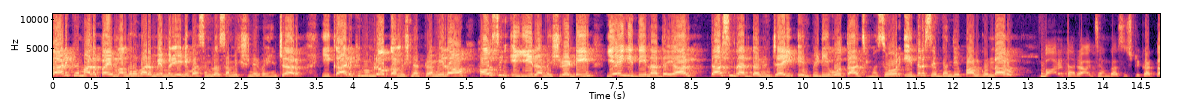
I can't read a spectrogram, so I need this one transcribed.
కార్యక్రమాలపై మంగళవారం ఎమ్మెల్యే నివాసంలో సమీక్ష నిర్వహించారు. ఈ కార్యక్రమంలో commissioner Pramila housing EE Ramesh Reddy AE Deena Dayal తహసీల్దార్ ధనుంజయ్ ఎంపీడీఓ తాజ్ మసూర్ ఇతర సిబ్బంది పాల్గొన్నారు. భారత రాజ్యాంగ సృష్టికర్త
